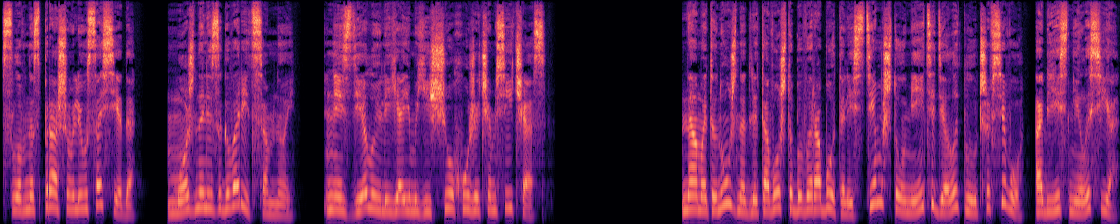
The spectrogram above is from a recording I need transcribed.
словно спрашивали у соседа, можно ли заговорить со мной, не сделаю ли я им еще хуже, чем сейчас. «Нам это нужно для того, чтобы вы работали с тем, что умеете делать лучше всего», — объяснилась я.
